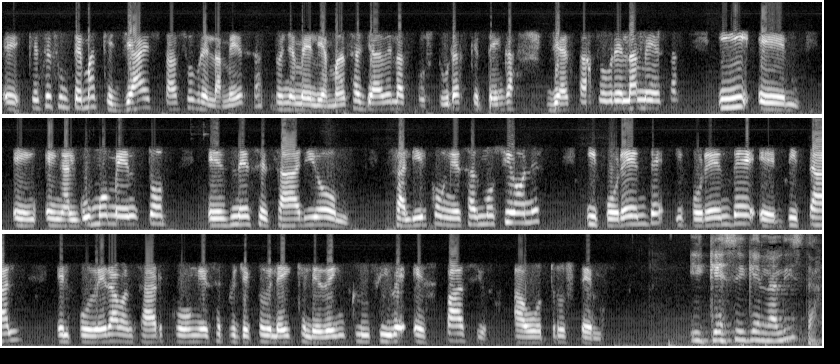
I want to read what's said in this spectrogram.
eh, que ese es un tema que ya está sobre la mesa, doña Amelia, más allá de las posturas que tenga, ya está sobre la mesa y eh, en, en algún momento es necesario salir con esas mociones y por ende, y por ende eh, vital el poder avanzar con ese proyecto de ley que le dé inclusive espacio a otros temas. ¿Y qué sigue en la lista?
